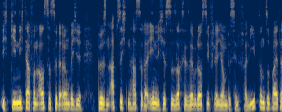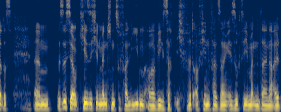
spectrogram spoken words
ich gehe nicht davon aus, dass du da irgendwelche bösen Absichten hast oder ähnliches. Du sagst ja selber, du hast dich vielleicht auch ein bisschen verliebt und so weiter. Das, ähm, es ist ja okay, sich in Menschen zu verlieben, aber wie gesagt, ich würde auf jeden Fall sagen, ey, such dir jemanden in deiner Al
